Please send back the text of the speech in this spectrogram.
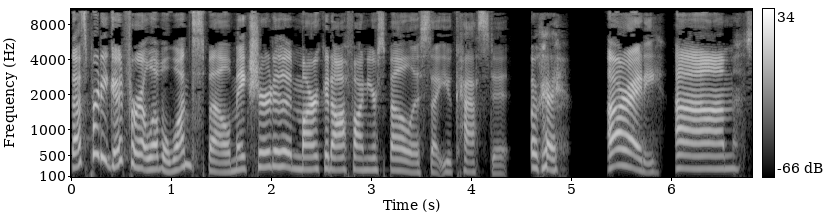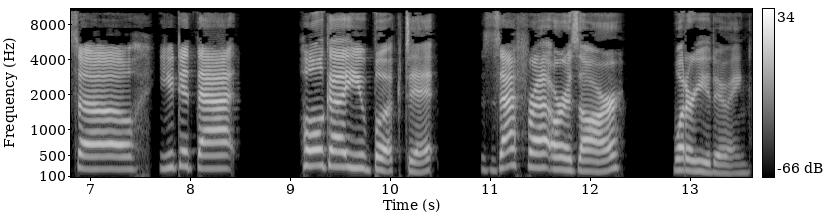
That's pretty good for a level one spell. Make sure to mark it off on your spell list that you cast it. Okay. Alrighty. Um, so you did that. Holga, you booked it. Zephra or Azar, what are you doing?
